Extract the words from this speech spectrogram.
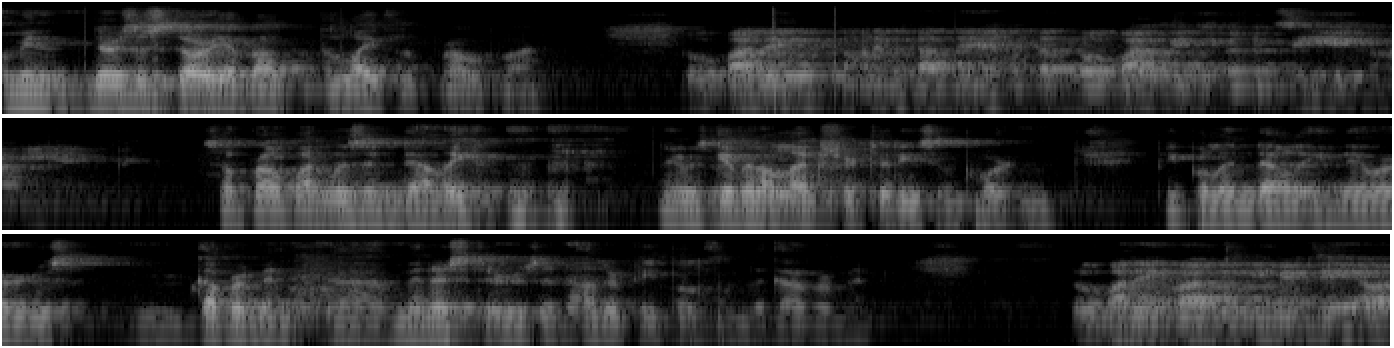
I mean, there's a story about the life of Prabhupada. प्रभुपाद एक कहानी बताते हैं मतलब प्रभुपाद के जीवन से ही एक कहानी है So Prabhupada was in Delhi. he was given a lecture to these important people in Delhi. They were just government uh, ministers and other people from the government. प्रभुपाद एक बार दिल्ली में थे और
